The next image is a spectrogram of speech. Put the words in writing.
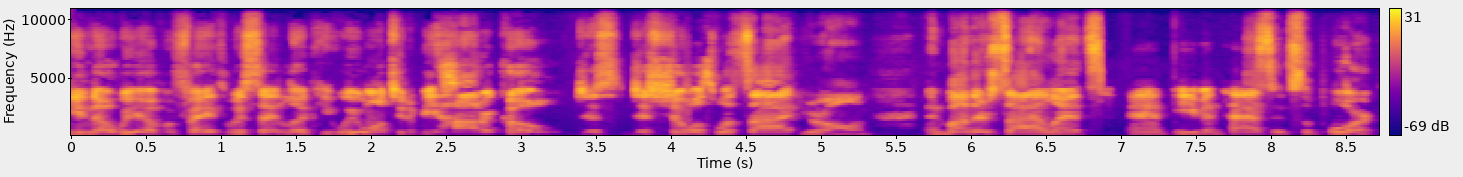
you know, we have a faith. We say, look, we want you to be hot or cold. Just just show us what side you're on. And by their silence and even tacit support,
